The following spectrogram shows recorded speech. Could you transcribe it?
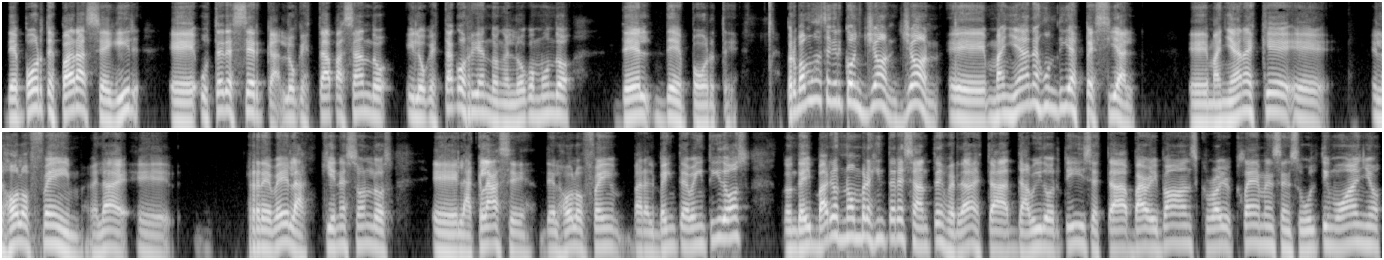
Deportes para seguir eh, ustedes cerca lo que está pasando y lo que está corriendo en el loco mundo del deporte. Pero vamos a seguir con John. John, eh, mañana es un día especial. mañana es que el Hall of Fame revela quiénes son los, la clase del Hall of Fame para el 2022 donde hay varios nombres interesantes, ¿verdad? Está David Ortiz, está Barry Bonds, Roger Clemens en su último año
